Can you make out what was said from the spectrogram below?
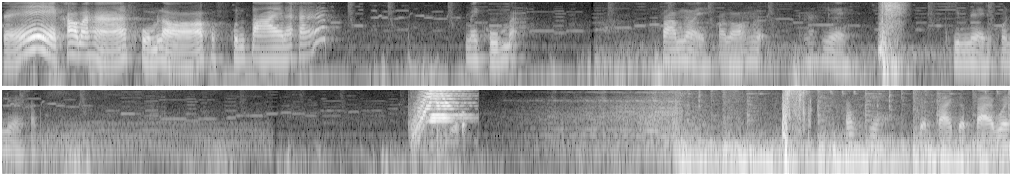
เอ๊เข้ามาหาผมเหรอ คุณตายนะครับ ไม่คุ้มอะฟาร์มหน่อย ขอร้องเถอะนะเหนื่อย ทีมเหนื่อยทุกคนเหนื่อยครับ เกือบตายเกือบตายเว้ย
